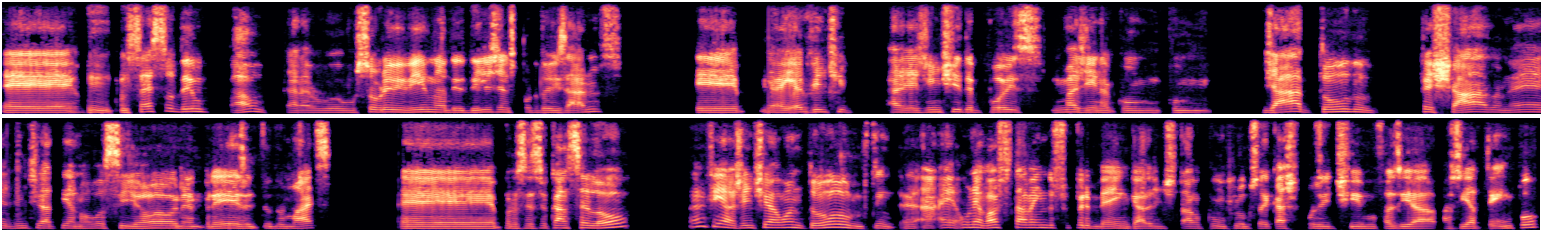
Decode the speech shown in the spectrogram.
É, o processo deu pau, cara. Eu sobrevivi na due diligence por dois anos. É, e aí a gente, a gente depois, imagina, com, com já tudo fechado, né? A gente já tinha novo CEO na empresa e tudo mais. É, processo cancelou enfim, a gente aguentou. Enfim, o negócio estava indo super bem, cara. A gente estava com um fluxo de caixa positivo fazia, fazia tempo.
